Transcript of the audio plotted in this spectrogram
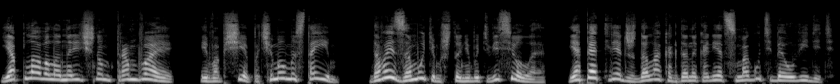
я плавала на речном трамвае. И вообще, почему мы стоим? Давай замутим что-нибудь веселое. Я пять лет ждала, когда, наконец, смогу тебя увидеть.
